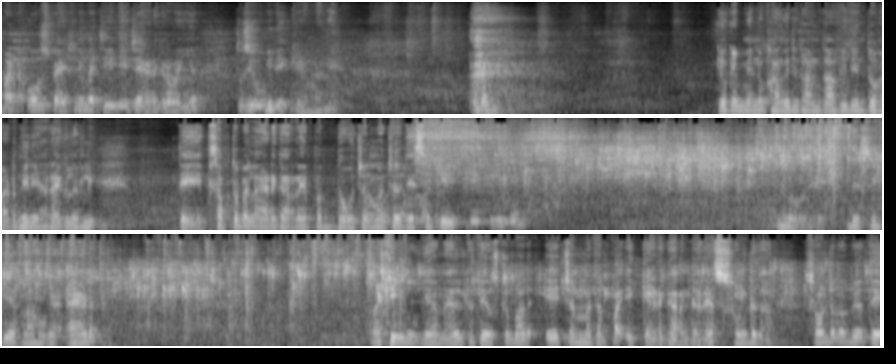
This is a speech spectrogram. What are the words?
ਬਟ ਉਹ ਸਪੈਸ਼ਲੀ ਮੈਂ ਚੀਜ਼ ਇਹ ਚ ਐਡ ਕਰਵਾਈ ਆ। ਤੁਸੀਂ ਉਹ ਵੀ ਦੇਖਿਓ ਹੁਣ ਅੱਗੇ? ਕਿਉਂਕਿ ਮੈਨੂੰ ਖੰਘ ਜ਼ੁਕਾਮ ਕਾਫੀ ਦਿਨ ਤੋਂ ਹਟ ਨਹੀਂ ਰਿਹਾ ਰੈਗੂਲਰਲੀ ਤੇ ਸਭ ਤੋਂ ਪਹਿਲਾਂ ਐਡ ਕਰ ਰਹੇ ਆਪਾਂ 2 ਚਮਚ ਦੇਸੀ ਘੀ। ਦੇ। ਲੋ ਜੀ ਦੇਸੀ ਘੀ ਆਪਣਾ ਹੋ ਗਿਆ ਐਡ। ਬਾਕੀ ਹੋ ਗਿਆ ਮੈਲਟ ਤੇ ਉਸ ਤੋਂ ਬਾਅਦ ਇਹ ਚਮਚ ਆਪਾਂ ਇੱਕ ਐਡ ਕਰਨ ਜਾ ਰਹੇ ਹਾਂ ਸੁੰਡ ਦਾ। ਸੁੰਡ ਬੱਬਿਓ ਤੇ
